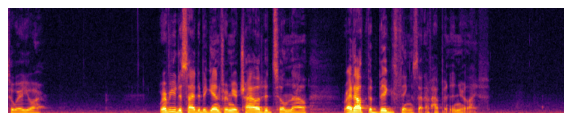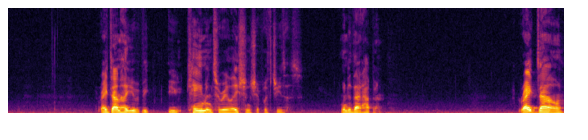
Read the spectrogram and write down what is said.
to where you are. Wherever you decide to begin from your childhood till now, write out the big things that have happened in your life. Write down how you be, you came into relationship with Jesus? When did that happen? Write down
